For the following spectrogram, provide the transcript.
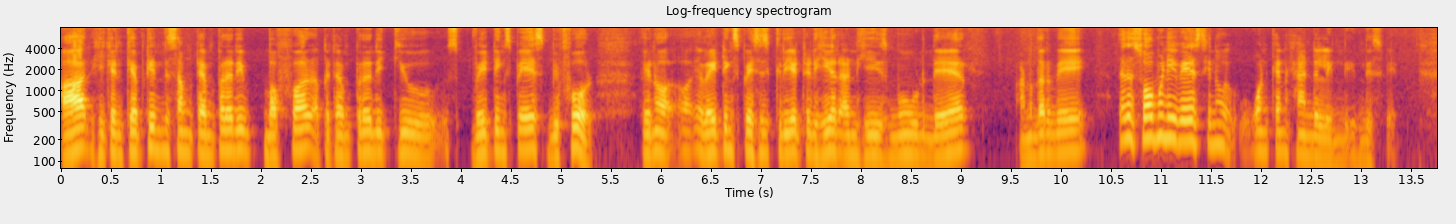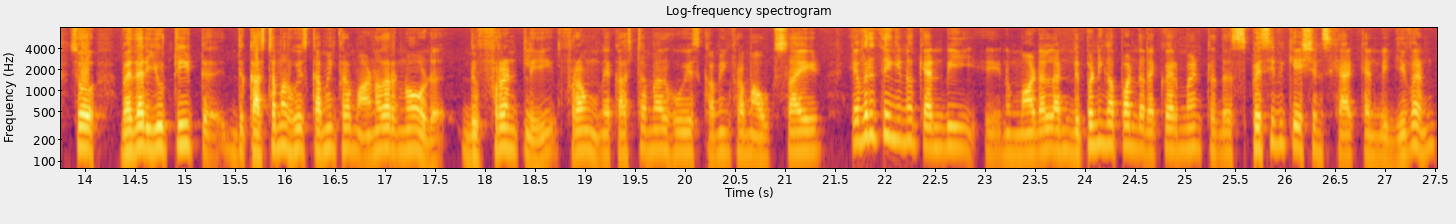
or he can kept in some temporary buffer a temporary queue waiting space before you know a waiting space is created here and he is moved there another way there are so many ways you know one can handle in, in this way. So, whether you treat the customer who is coming from another node differently from a customer who is coming from outside, everything you know can be you know model and depending upon the requirement the specifications can be given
